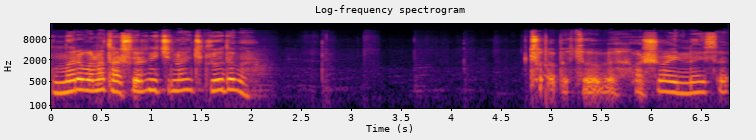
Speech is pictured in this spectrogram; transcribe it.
Bunları bana taşların içinden çıkıyor değil mi? Tövbe tövbe. Aşağı in neyse.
